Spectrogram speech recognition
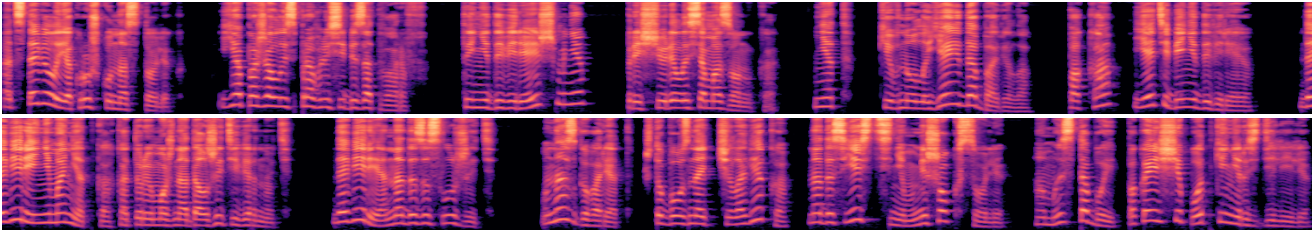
Отставила я кружку на столик. «Я, пожалуй, справлюсь и без отваров». «Ты не доверяешь мне?» – прищурилась амазонка. «Нет», – кивнула я и добавила. «Пока я тебе не доверяю. Доверие не монетка, которую можно одолжить и вернуть. Доверие надо заслужить. У нас говорят, чтобы узнать человека, надо съесть с ним мешок соли. А мы с тобой пока и щепотки не разделили.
